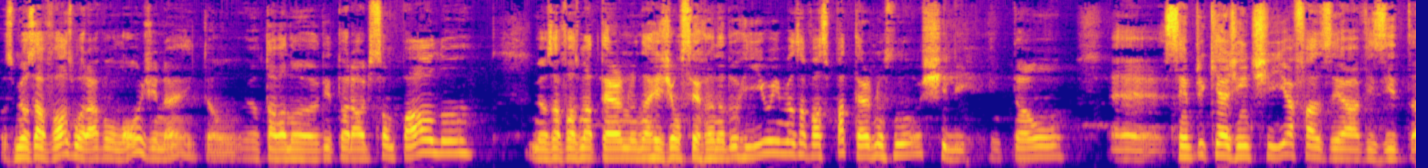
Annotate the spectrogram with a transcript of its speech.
os meus avós moravam longe, né? Então eu estava no litoral de São Paulo, meus avós maternos na região serrana do Rio e meus avós paternos no Chile. Então, é, sempre que a gente ia fazer a visita,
